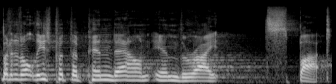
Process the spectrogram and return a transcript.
but it'll at least put the pin down in the right spot.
